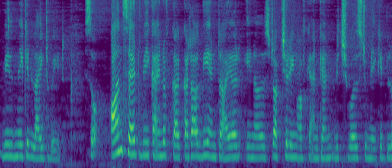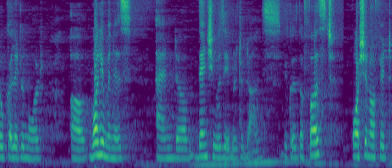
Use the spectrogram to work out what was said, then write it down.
we'll make it lightweight." So on set, we kind of cut, cut out the entire inner structuring of Can Can, which was to make it look a little more uh, voluminous. And uh, then she was able to dance because the first portion of it,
